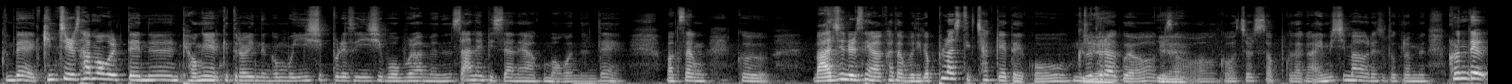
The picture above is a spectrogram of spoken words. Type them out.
근데 김치를 사 먹을 때는 병에 이렇게 들어 있는 건 뭐 20불에서 25불 하면은 싸네 비싸네 하고 먹었는데 막상 그 마진을 생각하다 보니까 플라스틱 찾게 되고 그러더라고요. 예. 그래서 예. 어, 그거 어쩔 수 없고 내가 MC 마을에서도 그러면 그런데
